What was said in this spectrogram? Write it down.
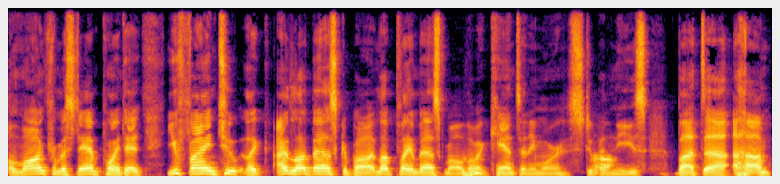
along from a standpoint that you find too like I love basketball. I love playing basketball, although mm-hmm. I can't anymore. Stupid oh. knees. But uh, um,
